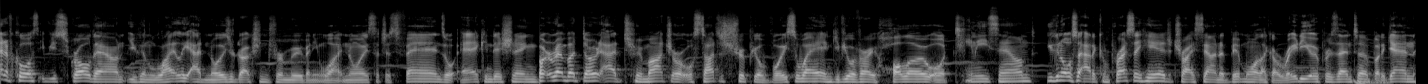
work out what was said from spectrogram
And of course, if you scroll down, you can lightly add noise reduction to remove any white noise such as fans or air conditioning. But remember, don't add too much or it will start to strip your voice away and give you a very hollow or tinny sound. You can also add a compressor here to try sound a bit more like a radio presenter, but again,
